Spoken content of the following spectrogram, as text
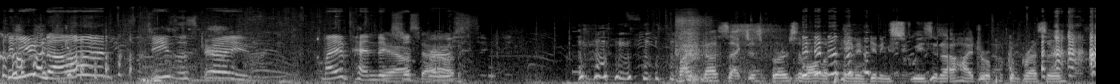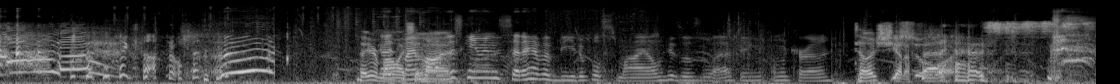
Can you oh not? Jesus Christ. My appendix Yeah, just down. burst. My nutsack just burst of all the pain of getting squeezed in a hydro compressor. Oh my god, what? Tell your mom I Guys, my said mom hi. just came in and said I have a beautiful smile because I was laughing. I'm gonna cry. Tell her she got a So fat ass.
